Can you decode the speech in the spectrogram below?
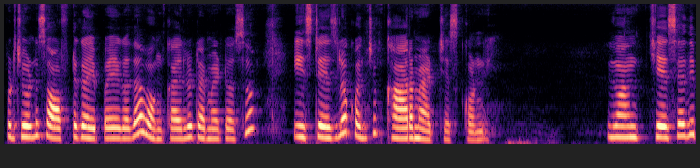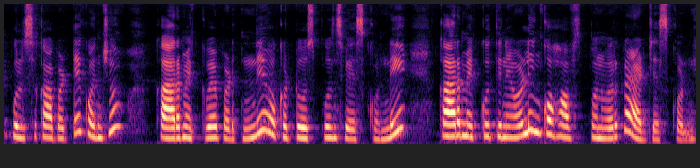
ఇప్పుడు చూడండి సాఫ్ట్గా అయిపోయాయి కదా వంకాయలు టమాటోస్. ఈ స్టేజ్లో కొంచెం కారం యాడ్ చేసుకోండి. మనం చేసేది పులుసు కాబట్టి కొంచెం కారం ఎక్కువే పడుతుంది. ఒక టూ స్పూన్స్ వేసుకోండి. కారం ఎక్కువ తినేవాళ్ళు ఇంకో హాఫ్ స్పూన్ వరకు యాడ్ చేసుకోండి.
